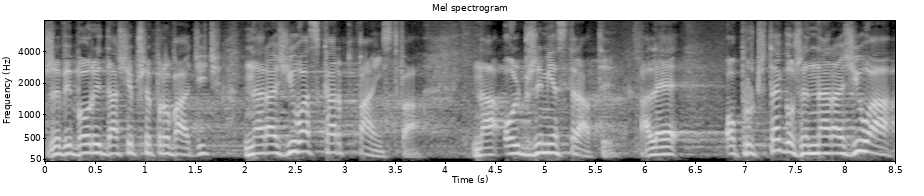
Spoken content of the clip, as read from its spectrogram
że wybory da się przeprowadzić, naraziła skarb państwa na olbrzymie straty, ale oprócz tego, że naraziła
